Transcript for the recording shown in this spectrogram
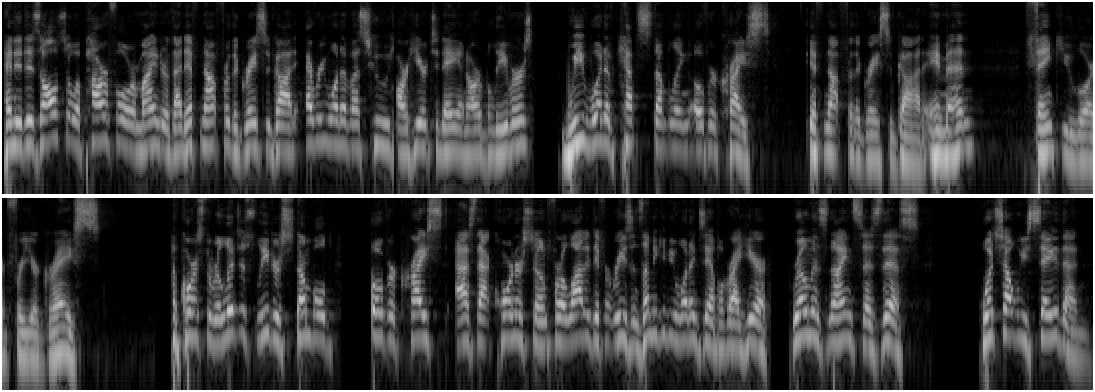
And it is also a powerful reminder that if not for the grace of God, every one of us who are here today and are believers, we would have kept stumbling over Christ if not for the grace of God. Amen. Thank you, Lord, for your grace. Of course, the religious leaders stumbled over Christ as that cornerstone for a lot of different reasons. Let me give you one example right here. Romans 9 says this What shall we say then?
